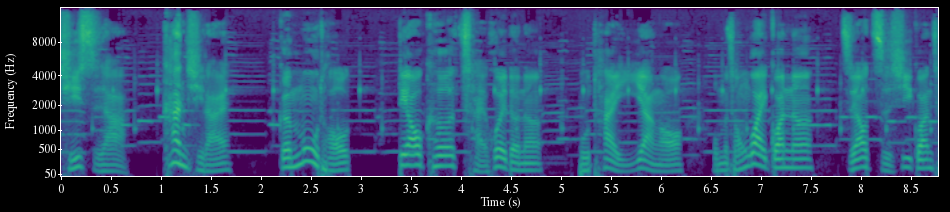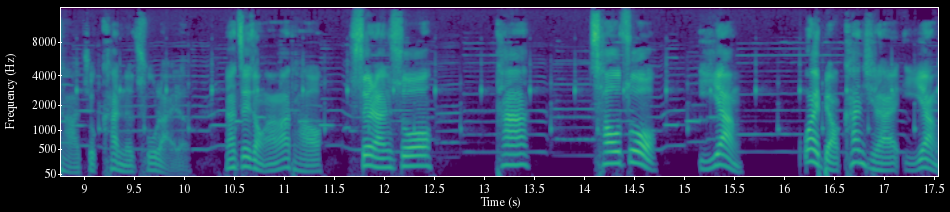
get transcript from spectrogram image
其实啊看起来跟木头雕刻彩绘的呢不太一样哦。我们从外观呢，只要仔细观察就看得出来了。那这种鳌仔头虽然说它操作一样，外表看起来一样。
